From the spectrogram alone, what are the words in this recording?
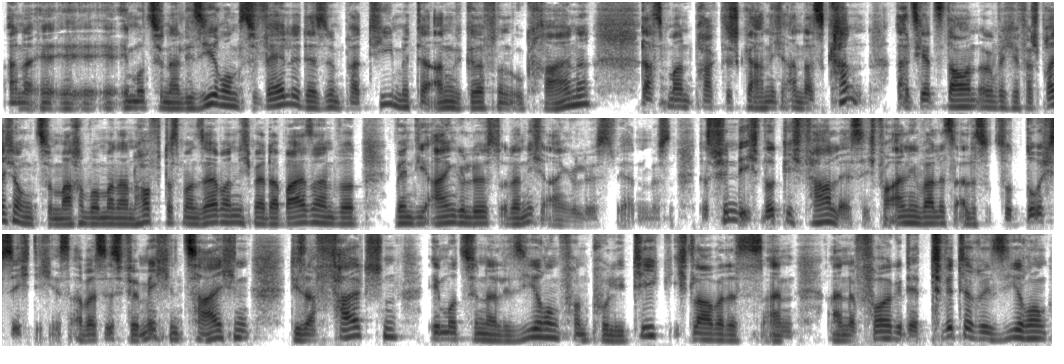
einer äh, äh, Emotionalisierungswelle der Sympathie mit der angegriffenen Ukraine, dass man praktisch gar nicht anders kann, als jetzt dauernd irgendwelche Versprechungen zu machen, wo man dann hofft, dass man selber nicht mehr dabei sein wird, wenn die eingelöst oder nicht eingelöst werden müssen. Das finde ich wirklich fahrlässig, vor allen Dingen, weil es alles so durchsichtig ist. Aber es ist für mich ein Zeichen dieser falschen Emotionalisierung von Politik. Ich glaube, das ist ein, eine Folge der Twitterisierung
